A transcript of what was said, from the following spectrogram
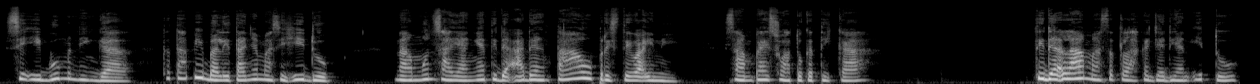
Si ibu meninggal, tetapi balitanya masih hidup. Namun sayangnya tidak ada yang tahu peristiwa ini. Sampai suatu ketika, tidak lama setelah kejadian itu,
